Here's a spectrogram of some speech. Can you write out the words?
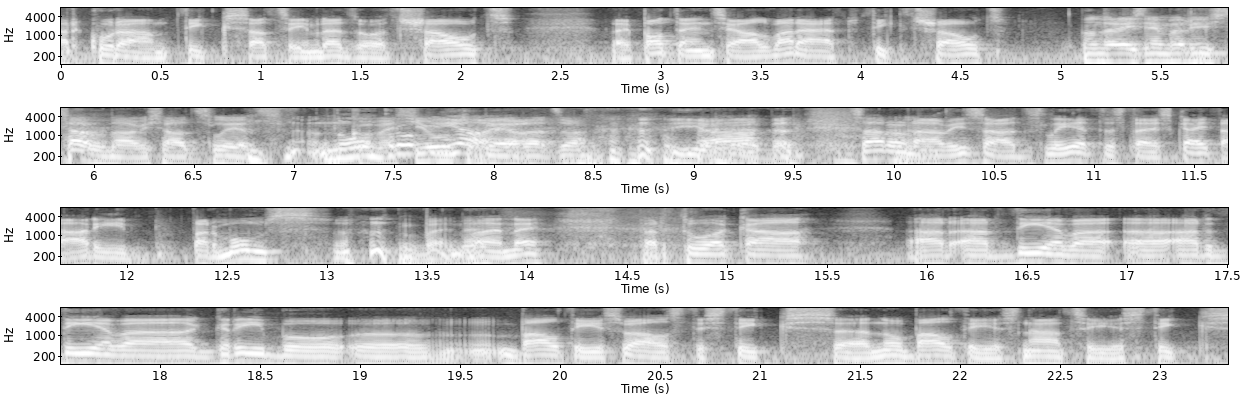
ar kurām tiks acīm redzot šauts, vai potenciāli varētu tikt šauts. Un reizēm arī sarunā visādas lietas, nu, ko mēs YouTube redzam. jā, bet sarunā visādas lietas, tā skaitā arī par mums, vai ne? Vai ne? Par to, kā ar, ar, dieva, ar dieva gribu Baltijas valstis tiks, no Baltijas nācijas tiks,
